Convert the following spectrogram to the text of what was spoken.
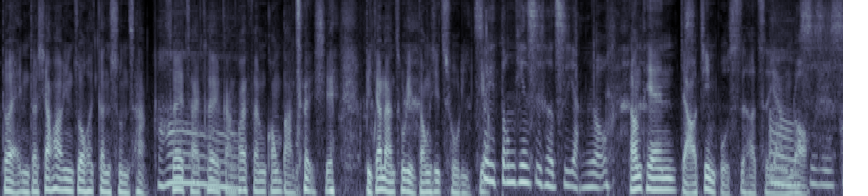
对，你的消化运作会更顺畅，哦，所以才可以赶快分工把这些 比较难处理的东西处理掉。所以冬天适合吃羊肉。冬天只要进补适合吃羊肉，是是是，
